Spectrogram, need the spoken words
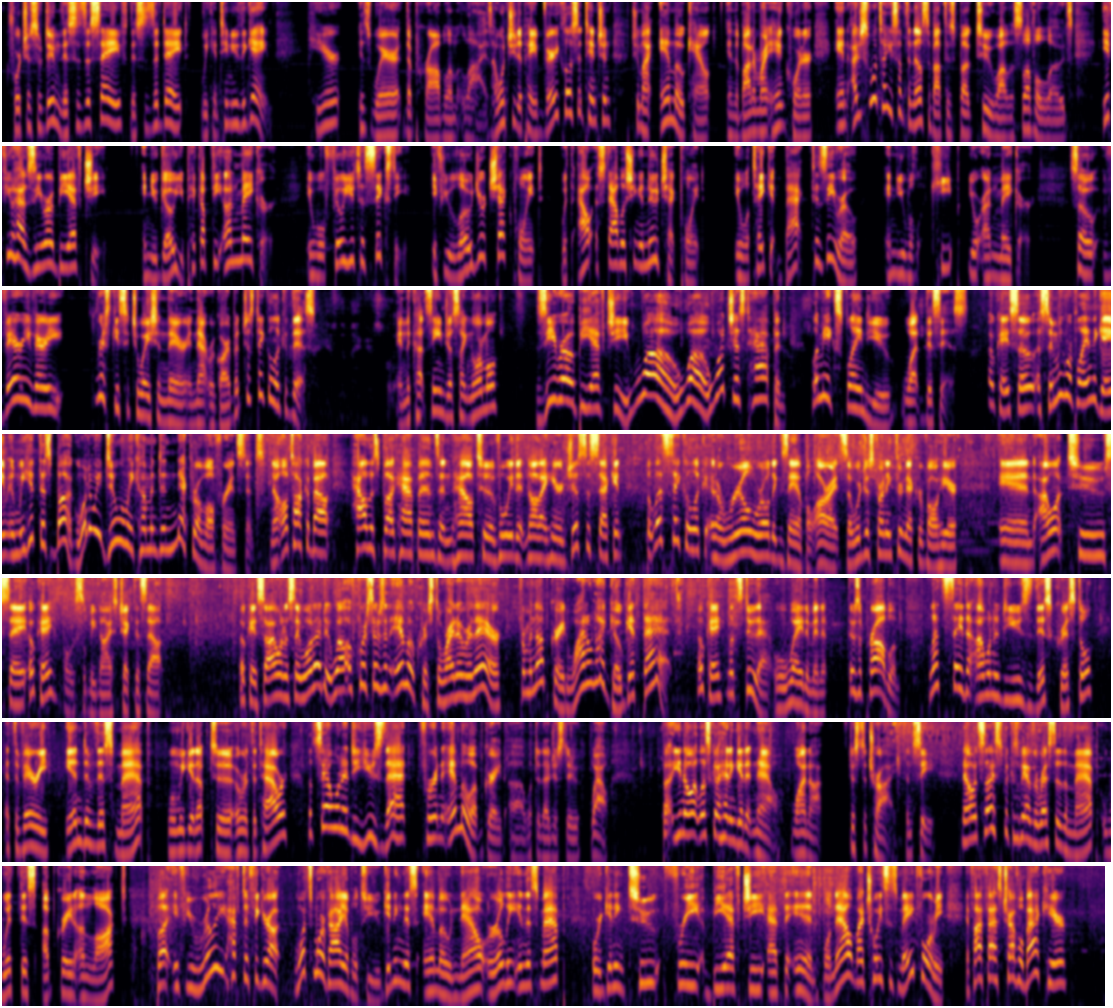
Fortress of Doom, this is the save, this is the date, we continue the game. Here is where the problem lies. I want you to pay very close attention to my ammo count in the bottom right hand corner, and I just want to tell you something else about this bug too while this level loads. If you have 0 BFG, and you go, you pick up the Unmaker, it will fill you to 60. If you load your checkpoint without establishing a new checkpoint, it will take it back to 0, and you will keep your Unmaker. So very, very risky situation there in that regard, but just take a look at this. In the cutscene, just like normal, zero BFG. Whoa, whoa, what just happened? Let me explain to you what this is. Okay, so assuming we're playing the game and we hit this bug, what do we do when we come into Nekravol, for instance? Now, I'll talk about how this bug happens and how to avoid it and all that here in just a second, but let's take a look at a real-world example. All right, so we're just running through Nekravol here, and I want to say, okay, well, this will be nice. Check this out. Okay, so I want to say, what do I do? Well, of course, there's an ammo crystal right over there from an upgrade. Why don't I go get that? Okay, let's do that. Well, wait a minute. There's a problem. Let's say that I wanted to use this crystal at the very end of this map when we get up to over at the tower. Let's say I wanted to use that for an ammo upgrade. Uh, what did I just do? Wow. But you know what? Let's go ahead and get it now. Why not? Just to try and see. Now it's nice because we have the rest of the map with this upgrade unlocked, but if you really have to figure out what's more valuable to you, getting this ammo now early in this map or getting two free BFG at the end, well now my choice is made for me. If I fast travel back here,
